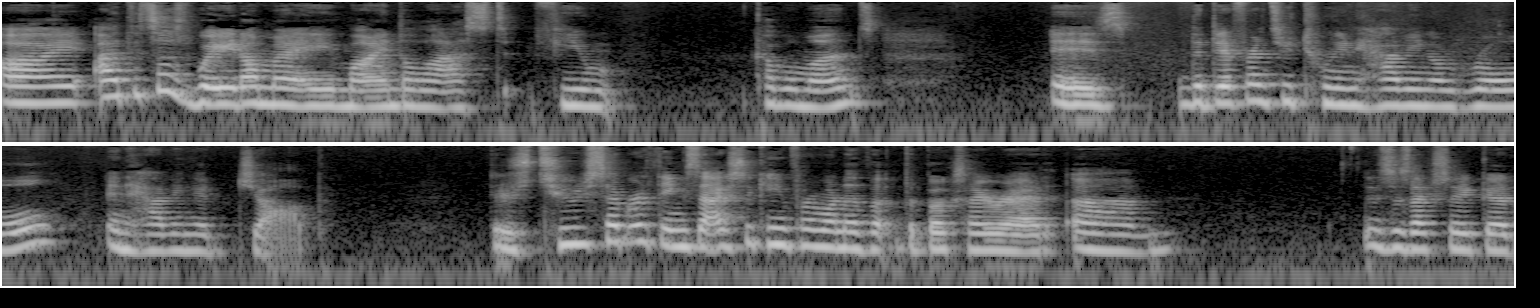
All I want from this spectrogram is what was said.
I I this has weighed on my mind the last few couple months is the difference between having a role and having a job. There's two separate things that actually came from one of the, books I read. Um, this is actually a good.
